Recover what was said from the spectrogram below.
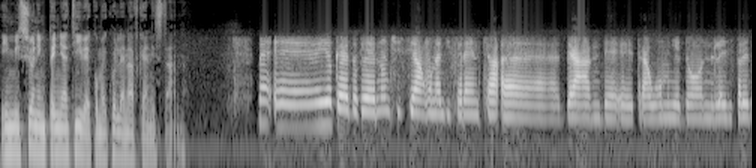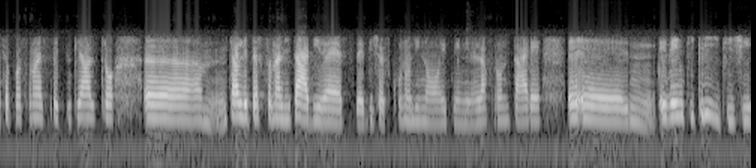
in missioni impegnative come quelle in Afghanistan? Beh, eh, io credo che non ci sia una differenza eh, grande eh, tra uomini e donne, le differenze possono essere più che altro ehm, tra le personalità diverse di ciascuno di noi, quindi nell'affrontare eh, ehm, eventi critici.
